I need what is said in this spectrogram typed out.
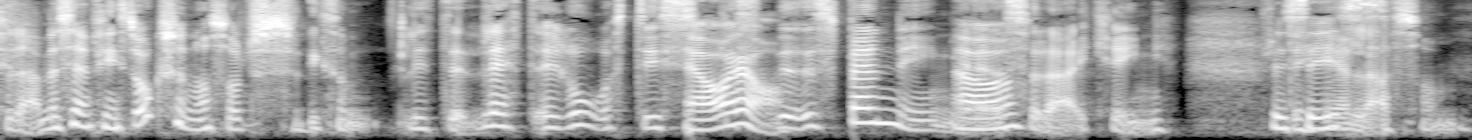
sådär. Men sen finns det också någon sorts liksom, lite lätt erotisk Ja, ja. s- spänning eh, sådär kring Precis. det hela. Som,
